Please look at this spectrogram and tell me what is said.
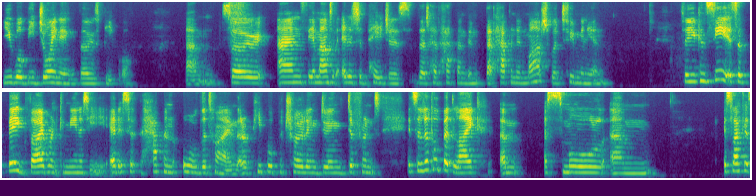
You will be joining those people. Um, so, and the amount of edited pages that have happened in, that happened in March were 2 million. So you can see it's a big, vibrant community. Edits happen all the time. There are people patrolling, doing different, it's a little bit like um, a small, um, it's like a,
